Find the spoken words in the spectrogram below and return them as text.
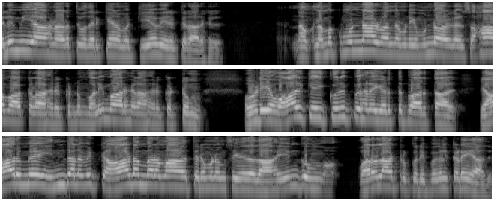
எளிமையாக நடத்துவதற்கே நமக்கு ஏவி இருக்கிறார்கள். நம் நமக்கு முன்னால் வந்த நம்முடைய முன்னோர்கள் சஹாபாக்களாக இருக்கட்டும் வலிமார்களாக இருக்கட்டும் அவருடைய வாழ்க்கை குறிப்புகளை எடுத்து பார்த்தால் யாருமே இந்த அளவிற்கு ஆடம்பரமாக திருமணம் செய்ததாக எங்கும் வரலாற்று குறிப்புகள் கிடையாது.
